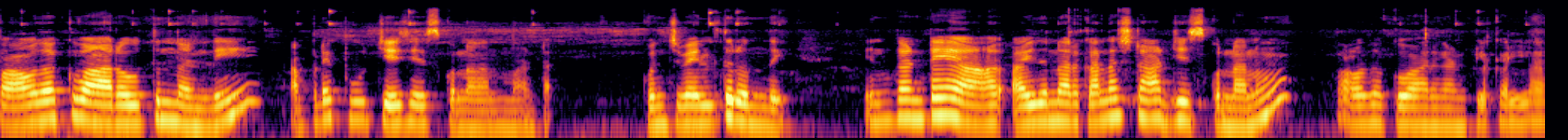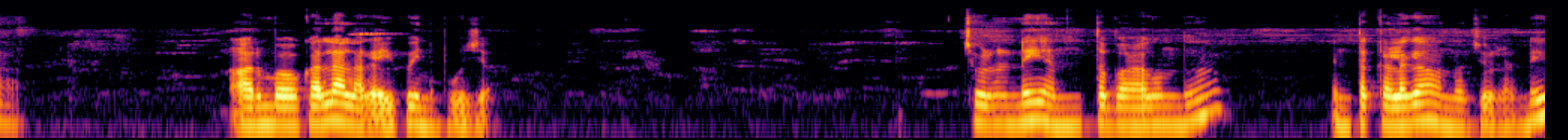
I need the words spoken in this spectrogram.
పావుదక్కు వారవుతుందండి. అప్పుడే పూజ చేసేసుకున్నాను అనమాట కొంచెం వెళ్తురు ఉంది. ఎందుకంటే ఐదున్నర కల్లా స్టార్ట్ చేసుకున్నాను. పావుదక్కు ఆరు గంటలకల్లా ఆరు కల్లా అలాగ అయిపోయింది పూజ. చూడండి ఎంత బాగుందో. ఎంత కళగా ఉందో చూడండి.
